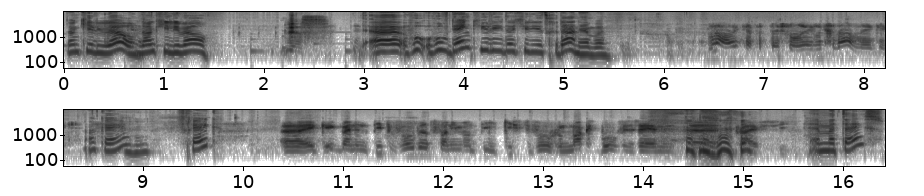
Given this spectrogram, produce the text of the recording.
Dank jullie wel. Dank jullie wel. Yes. Eh, hoe, hoe denken jullie dat jullie het gedaan hebben? Nou, ik heb het best wel redelijk gedaan, denk ik. Oké. Freek? Eh, ik, ik ben een type voorbeeld van iemand die kiest voor gemak boven zijn eh, privacy. En Matthijs?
